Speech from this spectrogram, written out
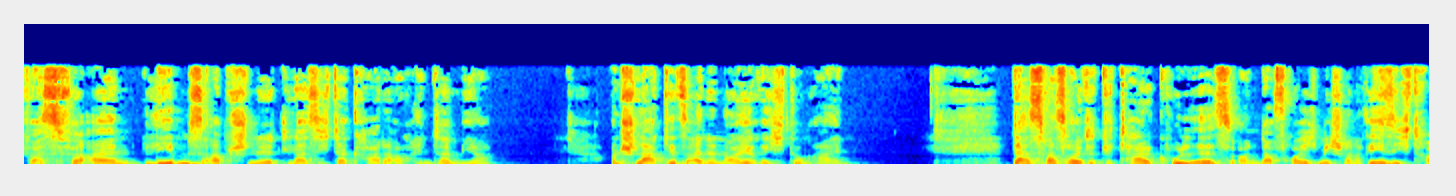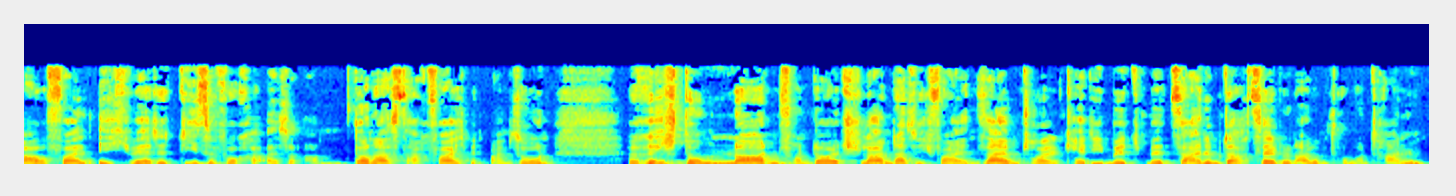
was für ein Lebensabschnitt lasse ich da gerade auch hinter mir und schlag jetzt eine neue Richtung ein. Das, was heute total cool ist, und da freue ich mich schon riesig drauf, weil ich werde diese Woche, also am Donnerstag, fahre ich mit meinem Sohn Richtung Norden von Deutschland. Also ich fahre in seinem tollen Caddy mit, mit seinem Dachzelt und allem drum und dran,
